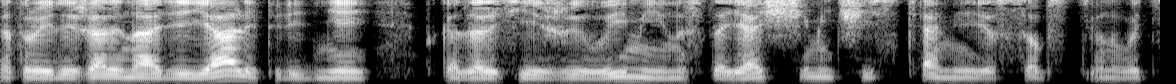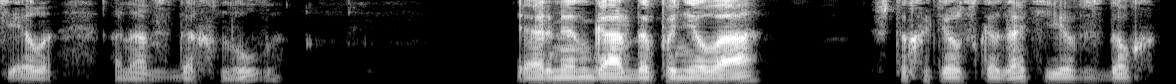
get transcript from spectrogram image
которые лежали на одеяле перед ней, показались ей живыми и настоящими частями ее собственного тела. Она вздохнула. И Арменгарда поняла, что хотел сказать ее вздох.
